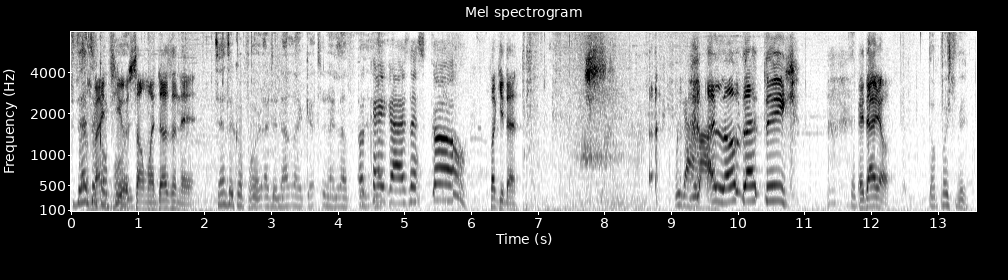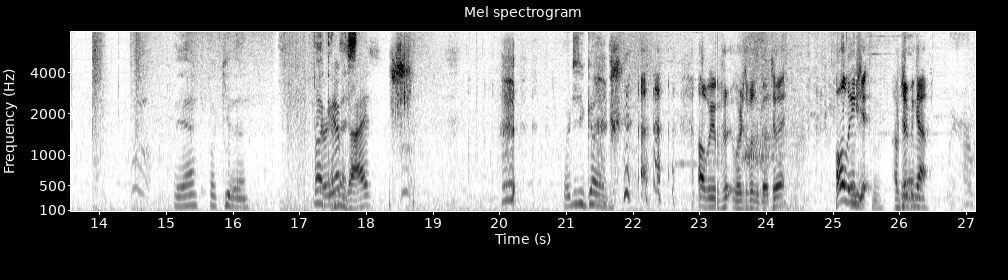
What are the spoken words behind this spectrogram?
Tentacle reminds you of someone, doesn't it? Tentacle port. I did not like it, and I love. Okay, guys, let's go. Fuck you, Dan. We got. I love that thing. Hey, Daniel. Don't push me. Yeah? Fuck you then. Fuck, Hurry I up, missed. guys. Where did you go? Oh, we, we're supposed to go to it? Holy shit. I'm tripping Yeah. out. Where are we?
